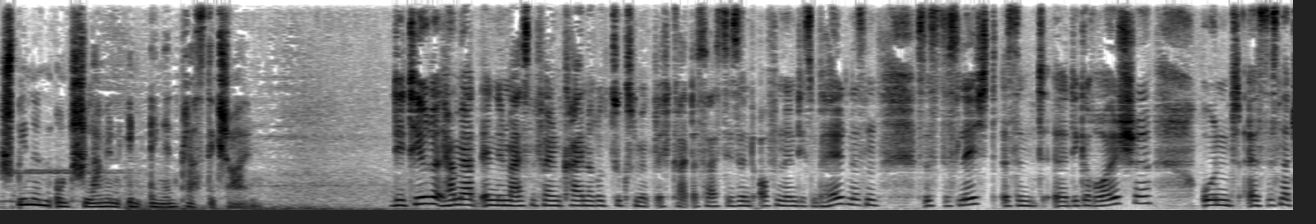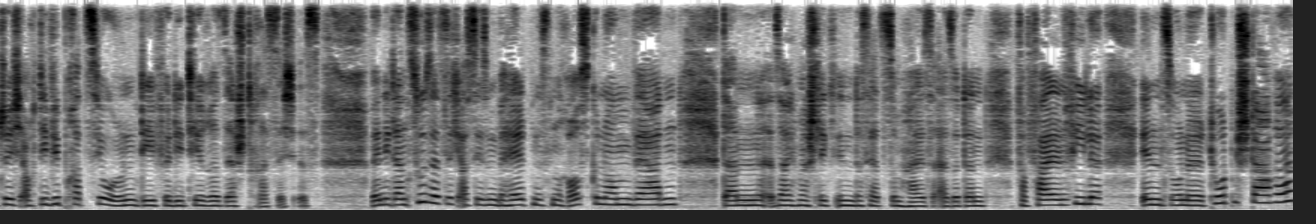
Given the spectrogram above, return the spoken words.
Spinnen und Schlangen in engen Plastikschalen. Die Tiere haben ja in den meisten Fällen keine Rückzugsmöglichkeit. Das heißt, sie sind offen in diesen Behältnissen. Es ist das Licht, es sind äh, die Geräusche und es ist natürlich auch die Vibration, die für die Tiere sehr stressig ist. Wenn die dann zusätzlich aus diesen Behältnissen rausgenommen werden, dann, sag ich mal, schlägt ihnen das Herz zum Hals. Also dann verfallen viele in so eine Totenstarre.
